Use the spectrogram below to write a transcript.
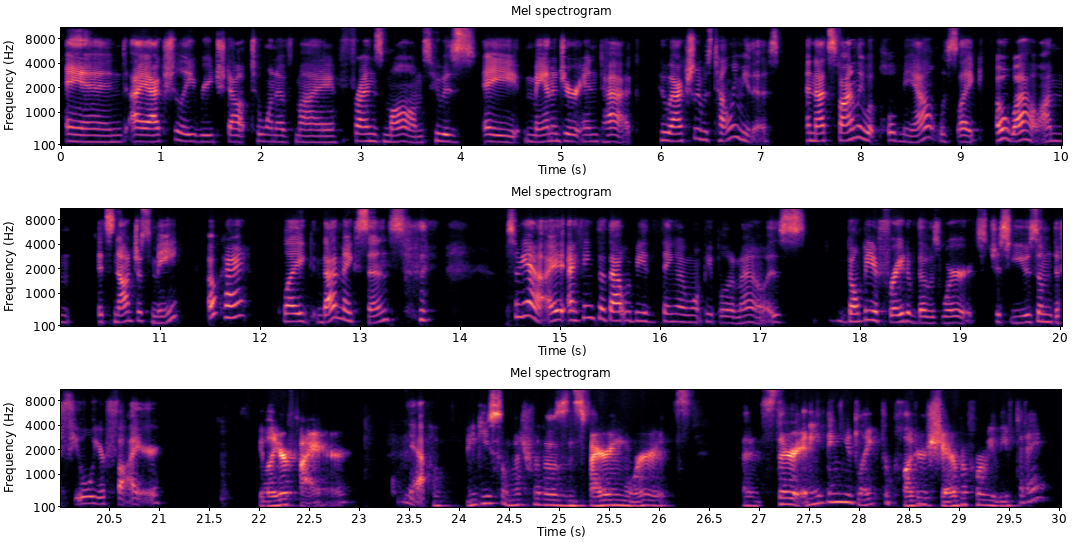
And I actually reached out to one of my friend's moms, who is a manager in tech, who actually was telling me this. And that's finally what pulled me out was like, oh, wow, I'm, it's not just me. Okay. Like that makes sense. so yeah, I, I think that that would be the thing I want people to know is don't be afraid of those words. Just use them to fuel your fire. Fuel your fire. Yeah. Well, thank you so much for those inspiring words. Is there anything you'd like to plug or share before we leave today?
